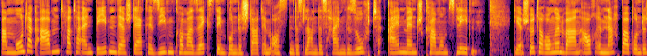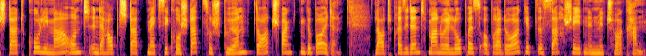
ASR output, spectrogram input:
Am Montagabend hatte ein Beben der Stärke 7,6 den Bundesstaat im Osten des Landes heimgesucht. Ein Mensch kam ums Leben. Die Erschütterungen waren auch im Nachbarbundesstaat Colima und in der Hauptstadt Mexiko-Stadt zu spüren. Dort schwankten Gebäude. Laut Präsident Manuel López Obrador gibt es Sachschäden in Michoacán.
